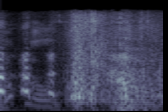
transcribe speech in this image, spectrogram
Oh,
